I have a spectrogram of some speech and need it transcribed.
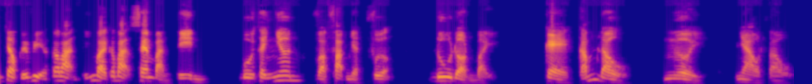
Kính chào quý vị và các bạn, kính mời các bạn xem bản tin Bùi Thành Nhơn và Phạm Nhật Phượng đu đòn bẩy, kẻ cắm đầu, người nhào tàu.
